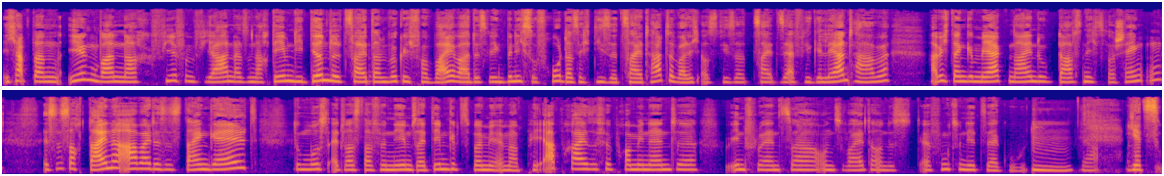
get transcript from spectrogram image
Ich habe dann irgendwann nach vier, fünf Jahren, also nachdem die Dirndlzeit dann wirklich vorbei war, deswegen bin ich so froh, dass ich diese Zeit hatte, weil ich aus dieser Zeit sehr viel gelernt habe, habe ich dann gemerkt, nein, du darfst nichts verschenken. Es ist auch deine Arbeit, es ist dein Geld, du musst etwas dafür nehmen. Seitdem gibt es bei mir immer PR-Preise für Prominente, Influencer und so weiter und es äh, funktioniert sehr gut. Mhm. Ja. Jetzt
